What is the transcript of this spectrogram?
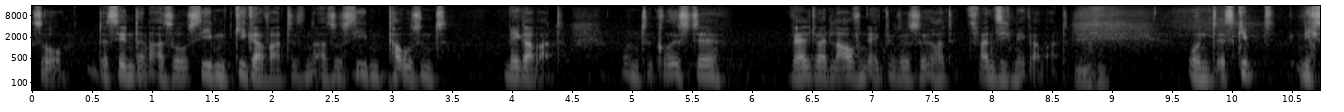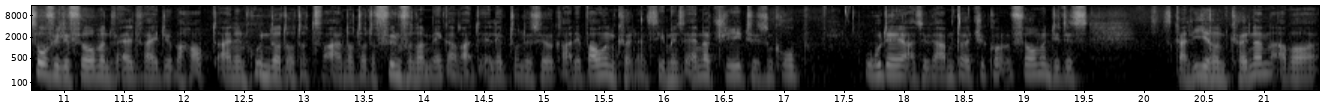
So, das sind dann also 7 Gigawatt, das sind also 7000 Megawatt. Und der größte weltweit laufende Elektrolyseur hat 20 Megawatt. Mhm. Und es gibt nicht so viele Firmen weltweit, die überhaupt einen 100 oder 200 oder 500 Megawatt Elektrolyseur gerade bauen können. Siemens Energy, ThyssenKrupp, Ude, also wir haben deutsche Firmen, die das skalieren können, aber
